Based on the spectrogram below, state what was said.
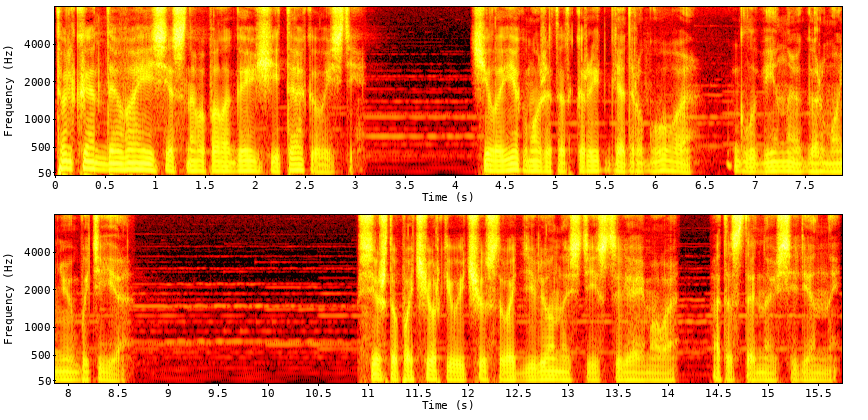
Только отдаваясь основополагающей таковости, человек может открыть для другого глубинную гармонию бытия. Все, что подчеркивает чувство отделенности исцеляемого от остальной Вселенной,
